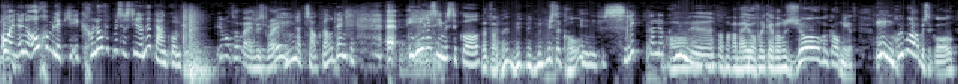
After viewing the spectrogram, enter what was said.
Oh, en een ogenblikje. Ik geloof dat Mr. Steele net aankomt. Iemand van mij, Miss Gray? Hm, dat zou ik wel denken. Eh, hier is hij, Mr. Cole. Wat, wat, met, met, met Mr. Cole? In een verschrikkelijk Oh, humeur. dat maar aan mij over. Ik heb hem zo gekalmeerd. Mm, goedemorgen, Mr. Cole.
